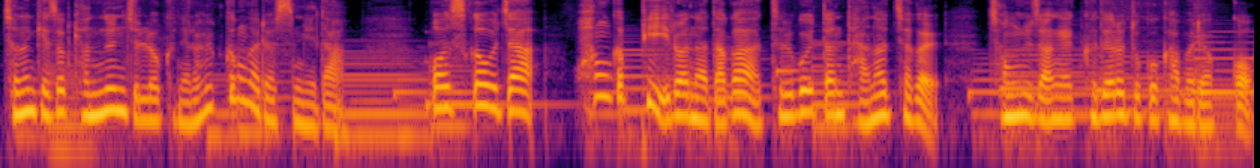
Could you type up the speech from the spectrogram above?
저는 계속 곁눈질로 그녀를 흘끔거렸습니다. 버스가 오자 황급히 일어나다가 들고 있던 단어책을 정류장에 그대로 두고 가버렸고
